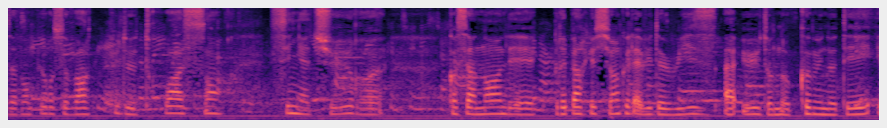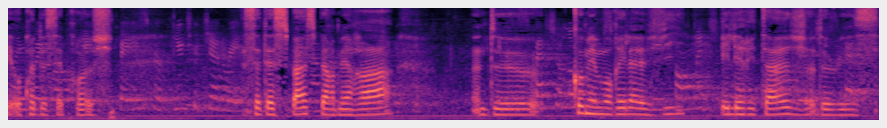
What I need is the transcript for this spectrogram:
Nous avons pu recevoir plus de 300 signatures concernant les répercussions que la vie de Reese a eues dans nos communautés et auprès de ses proches. Cet espace permettra de commémorer la vie et l'héritage de Reese.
